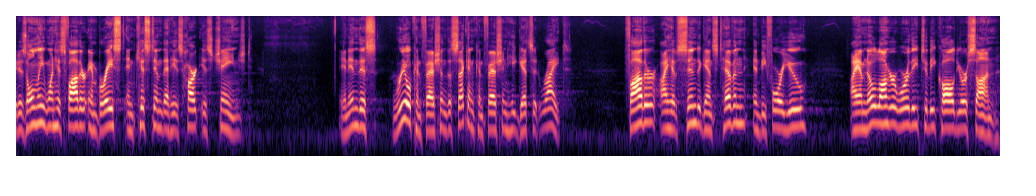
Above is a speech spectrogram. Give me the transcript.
It is only when his father embraced and kissed him that his heart is changed. And in this real confession, the second confession, he gets it right. Father, I have sinned against heaven and before you. I am no longer worthy to be called your son.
